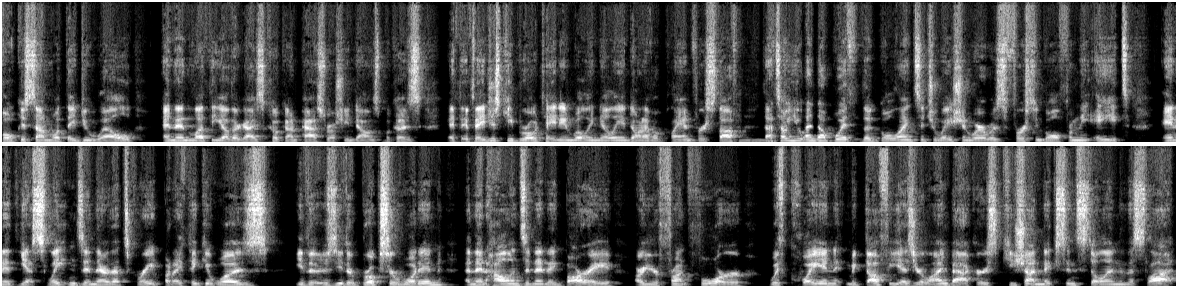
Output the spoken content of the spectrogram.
focus on what they do well, and then let the other guys cook on pass rushing downs. Because if, if they just keep rotating willy nilly and don't have a plan for stuff, mm-hmm. that's how you end up with the goal line situation where it was first and goal from the eight. And it, yes, yeah, Slaton's in there. That's great. But I think it was either it was either Brooks or Wooden, and then Hollins and Enagbare are your front four with Quay and McDuffie as your linebackers. Keisean Nixon still in, in the slot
